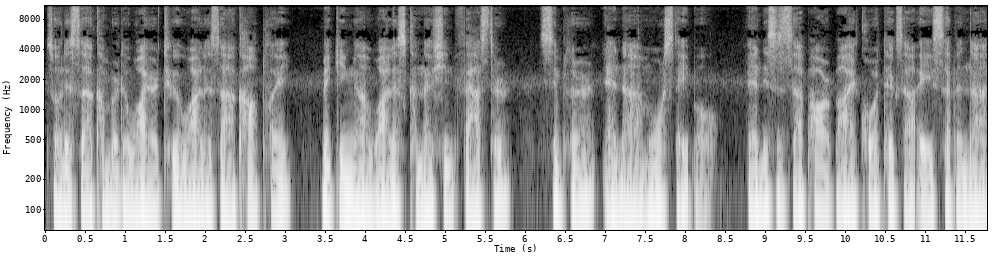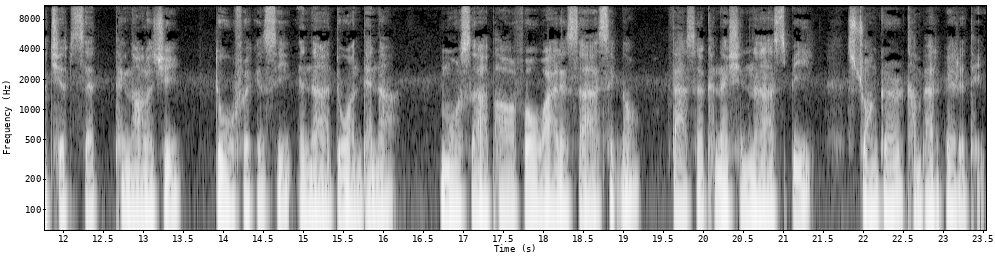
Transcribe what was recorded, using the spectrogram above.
So this uh, convert the wire to wireless uh, CarPlay, making a wireless connection faster, simpler, and uh, more stable. And this is uh, powered by Cortex uh, A7 uh, chipset technology, dual frequency, and uh, dual antenna. Most uh, powerful wireless uh, signal faster connection uh, speed, stronger compatibility.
